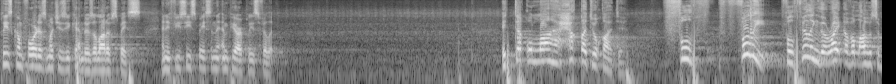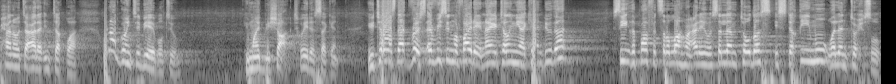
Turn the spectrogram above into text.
Please come forward as much as you can. There's a lot of space. And if you see space in the MPR, please fill it. اتقوا الله حق تقاته Full, fully fulfilling the right of Allah subhanahu wa ta'ala in taqwa. We're not going to be able to. You might be shocked. Wait a second. You tell us that verse every single Friday. Now you're telling me I can't do that? See, the Prophet ﷺ told us, "Istaqimu walan tuhsu."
